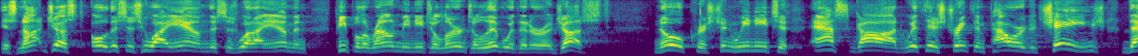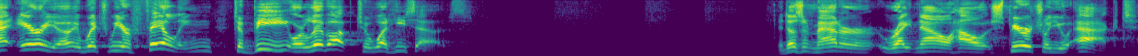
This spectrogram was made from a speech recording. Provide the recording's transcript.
It's not just, oh, this is who I am, this is what I am, and people around me need to learn to live with it or adjust. No, Christian, we need to ask God with His strength and power to change that area in which we are failing to be or live up to what He says. It doesn't matter right now how spiritual you act.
